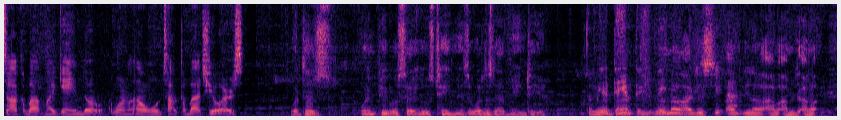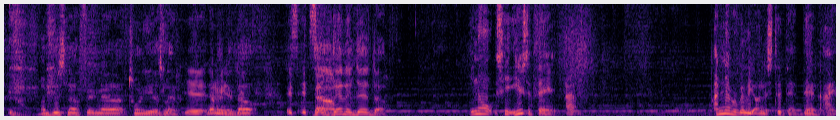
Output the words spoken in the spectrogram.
talk about my game don't I won't talk about yours What does when people say whose team is it? What does that mean to you? Don't mean a damn thing to me. No, I just, I'm, you know, I'm, I'm, I'm, I'm just not figuring that out 20 years later. Yeah, don't mean a It don't- It's it's Back um, then it did though. You know, see, here's the thing. I I never really understood that then. I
